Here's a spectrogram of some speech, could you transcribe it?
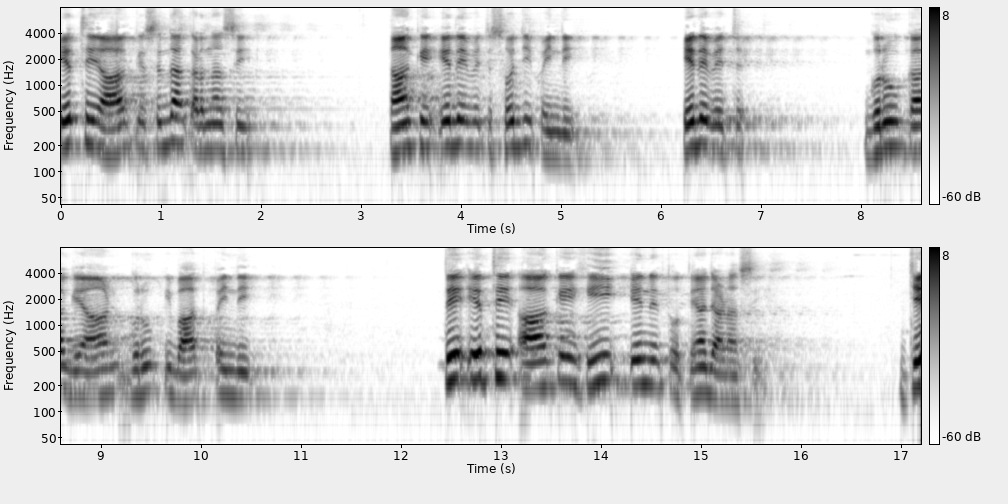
ਇੱਥੇ ਆ ਕੇ ਸਿੱਧਾ ਕਰਨਾ ਸੀ, ਤਾਂ ਕਿ ਇਹਦੇ ਵਿੱਚ ਸੋਝੀ ਪੈਂਦੀ। ਇਹਦੇ ਵਿੱਚ ਗੁਰੂ ਕਾ ਗਿਆਨ, ਗੁਰੂ ਕੀ ਬਾਤ ਪੈਂਦੀ। ਤੇ ਇੱਥੇ ਆ ਕੇ ਹੀ ਇਹਨੇ ਧੋਤਿਆਂ ਜਾਣਾ ਸੀ। ਜੇ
